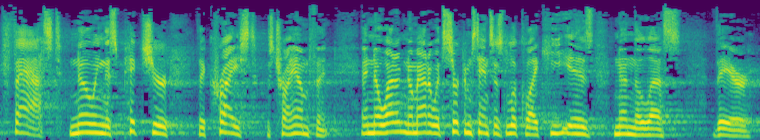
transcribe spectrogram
fast, knowing this picture that Christ was triumphant. And no no matter what circumstances look like, he is nonetheless there.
